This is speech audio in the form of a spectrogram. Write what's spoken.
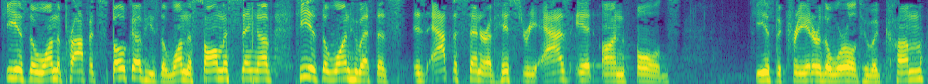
He is the one the prophets spoke of. He's the one the psalmists sing of. He is the one who the, is at the center of history as it unfolds. He is the creator of the world who would come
